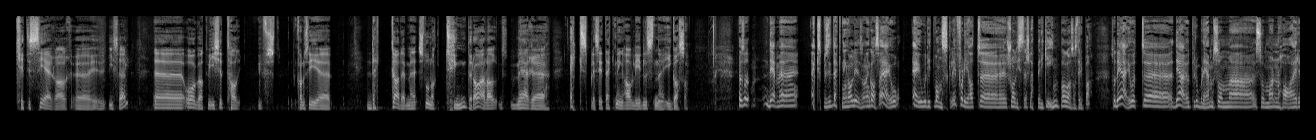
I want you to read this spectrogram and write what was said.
kritiserer uh, Israel. Uh, og at vi ikke tar Kan du si uh, Dekker det med stor nok tyngde, da, eller mer eksplisitt dekning av lidelsene i Gaza. Altså, det med eksplisitt dekning av lidelsene i Gaza er jo, er jo, litt vanskelig, fordi at uh, journalister slipper ikke inn på Gazastripa. Så det er jo et, det er jo et problem som, uh, som man har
